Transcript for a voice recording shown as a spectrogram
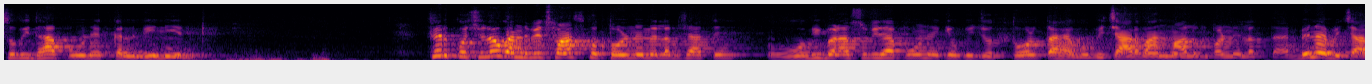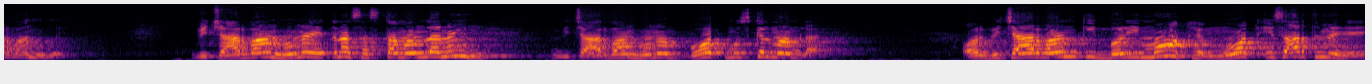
सुविधापूर्ण है कन्वीनियंट है। फिर कुछ लोग अंधविश्वास को तोड़ने में लग जाते हैं। वो भी बड़ा सुविधापूर्ण है, क्योंकि जो तोड़ता है वो विचारवान मालूम पड़ने लगता है, बिना विचारवान हुए। विचारवान होना इतना सस्ता मामला नहीं है। विचारवान होना बहुत मुश्किल मामला है। और विचारवान की बड़ी मौत है, मौत इस अर्थ में है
